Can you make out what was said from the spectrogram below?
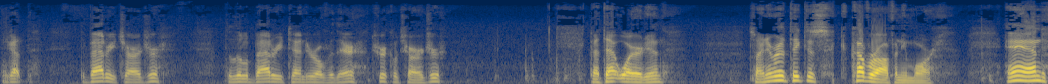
I got the battery charger, the little battery tender over there, trickle charger. Got that wired in. So I never had to take this cover off anymore. And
